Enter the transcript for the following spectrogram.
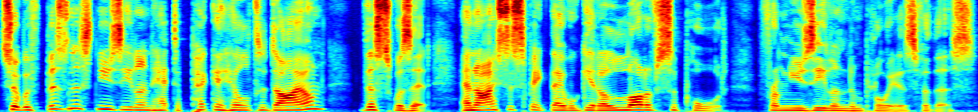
So, if Business New Zealand had to pick a hill to die on, this was it. And I suspect they will get a lot of support from New Zealand employers for this.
